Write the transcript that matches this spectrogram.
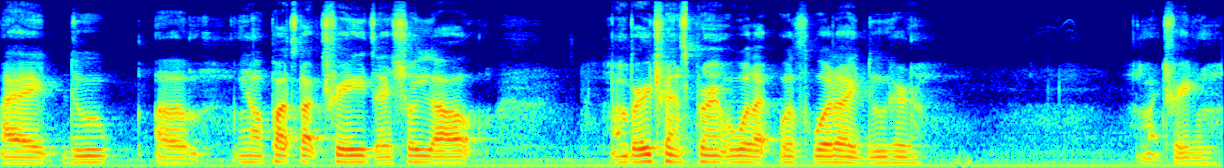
I do um, you know pot stock trades. I show you out. I'm very transparent with what I, with what I do here. My trading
